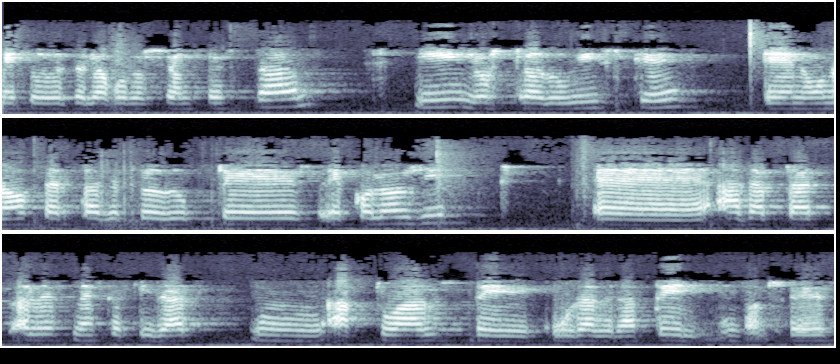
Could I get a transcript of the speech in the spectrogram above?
mètodes d'elaboració ancestral i los traduïsque en una oferta de productes ecològics eh, adaptats a les necessitats mm, actuals de cura de la pell. Entonces,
